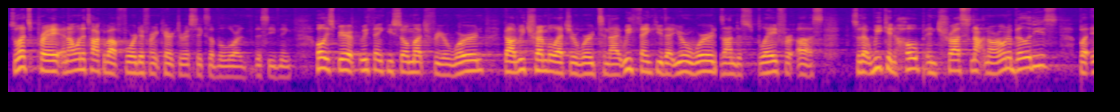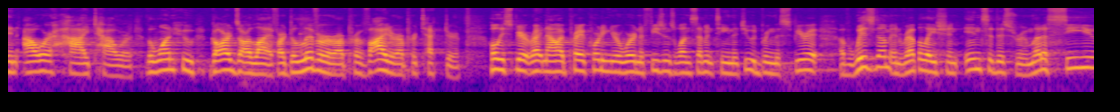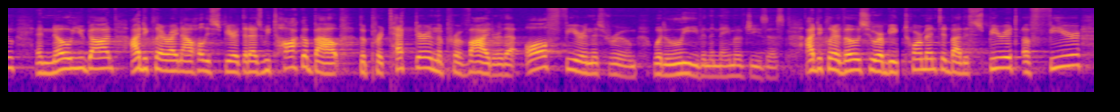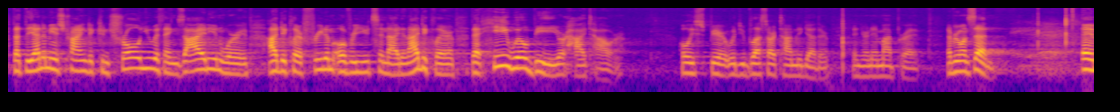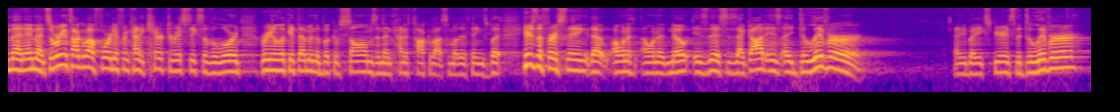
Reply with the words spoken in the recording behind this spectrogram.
So let's pray, and I want to talk about four different characteristics of the Lord this evening. Holy Spirit, we thank you so much for your word. God, we tremble at your word tonight. We thank you that your word is on display for us so that we can hope and trust not in our own abilities, but in our high tower, the one who guards our life, our deliverer, our provider, our protector. Holy Spirit, right now I pray according to your word in Ephesians 1:17 that you would bring the spirit of wisdom and revelation into this room. Let us see you and know you, God. I declare right now, Holy Spirit, that as we talk about the protector and the provider, that all fear in this room would leave in the name of Jesus. I declare those who are being tormented by the spirit of fear that the enemy is trying to control you with anxiety and worry, I declare freedom over you tonight and I declare that he will be your high tower. Holy Spirit, would you bless our time together? In your name I pray. Everyone said, Amen, amen. So we're going to talk about four different kind of characteristics of the Lord. We're going to look at them in the book of Psalms and then kind of talk about some other things. But here's the first thing that I want to I want to note is this is that God is a deliverer. Anybody experience the deliverer?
